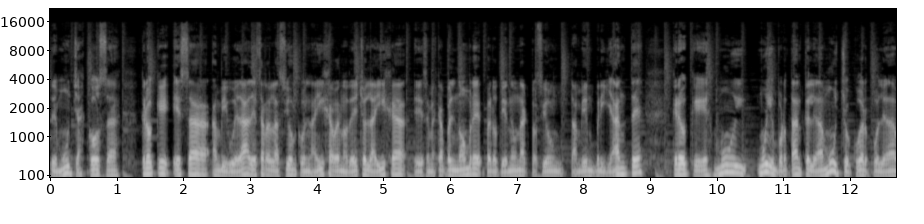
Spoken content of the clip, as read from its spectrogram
de, muchas cosas. Creo que esa ambigüedad, esa relación con la hija, bueno, de hecho la hija, eh, se me escapa el nombre, pero tiene una actuación también brillante. Creo que es muy, muy importante, le da mucho cuerpo, le da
